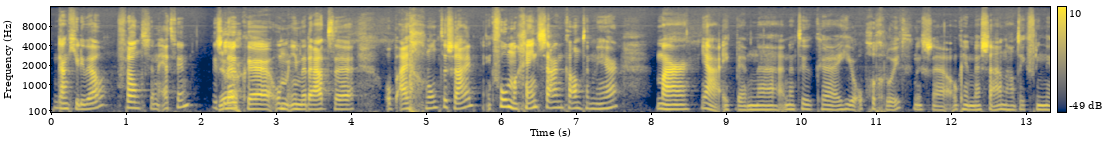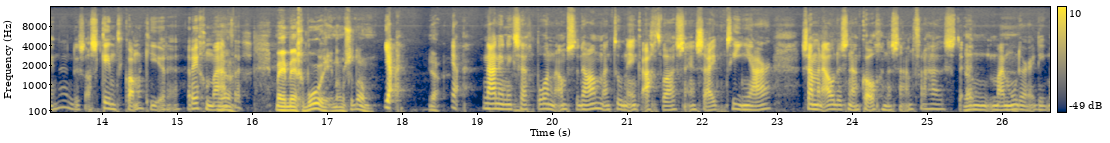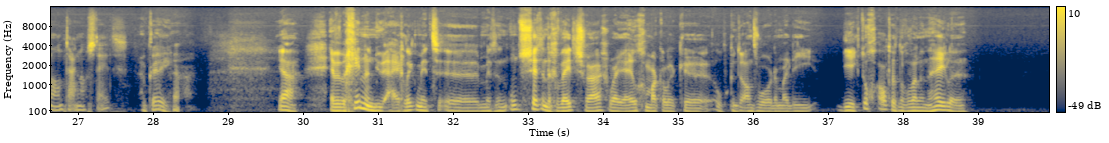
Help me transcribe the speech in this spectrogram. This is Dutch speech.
Dank jullie wel, Frans en Edwin. Het is Ja. leuk eh, om inderdaad eh, op eigen grond te zijn. Ik voel me geen zaankanter meer. Maar ja, ik ben eh, natuurlijk eh, hier opgegroeid. Dus eh, ook in Westzaan had ik vriendinnen. Dus als kind kwam ik hier regelmatig. Maar je bent geboren in Amsterdam. Ja, Ja, ja. Nani en ik zijn geboren in Amsterdam. En toen ik acht was en zij tien jaar... zijn mijn ouders naar Kogenenzaan verhuisd. Ja. En mijn moeder die woont daar nog steeds. oké. Ja. En we beginnen nu eigenlijk met, eh, met een ontzettende gewetensvraag... waar je heel gemakkelijk eh, op kunt antwoorden... maar die, die ik toch altijd nog wel een hele,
